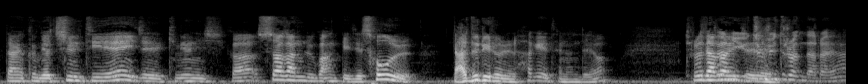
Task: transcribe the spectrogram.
그다음에 그 며칠 뒤에 이제 김현희 씨가 수사관들과 함께 이제 서울 나들이를 하게 되는데요. 그러다가 이제 유들유들한 나라야.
